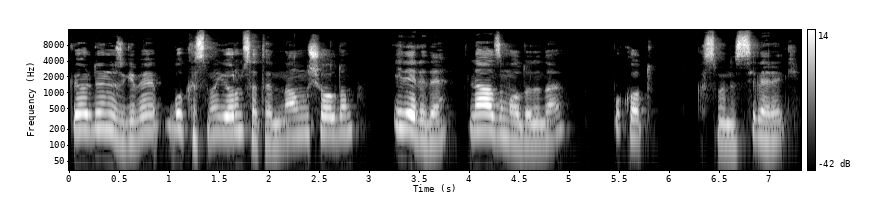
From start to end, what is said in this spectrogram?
Gördüğünüz gibi bu kısmı yorum satırını almış oldum. İleride lazım olduğunu da bu kod kısmını silerek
